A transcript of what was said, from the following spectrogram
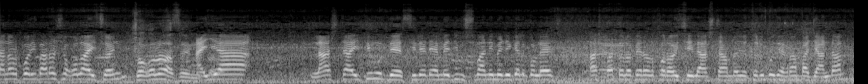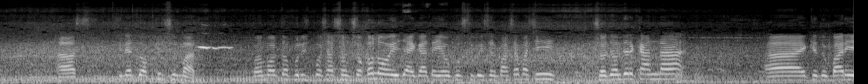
তানোর পরিবারও সকলে আইসেন সকলে আছে আইয়া লাস্টটা ইতিমধ্যে Sylhet M A G Osmani medical college হাসপাতালে প্রেরণ করা হয়েছে লাস্টটা আমরা যতটুকু দেখলাম বা জানলাম সিলেট দক্ষিণ সুরমার কর্মরত পুলিশ প্রশাসন সকলেও এই জায়গাতে উপস্থিত হয়েছে পাশাপাশি স্বজনদের কান্না আহ, কিন্তু বাড়ি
